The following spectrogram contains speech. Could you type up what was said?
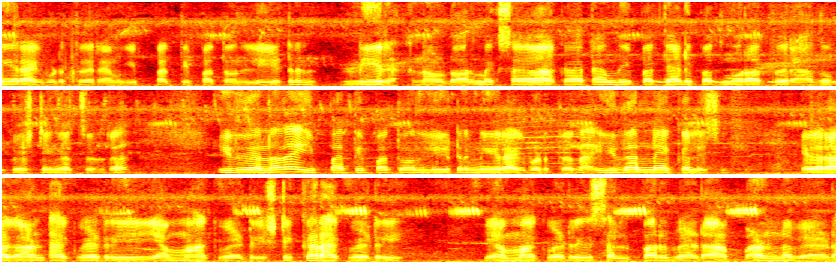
ನೀರು ಆಗಿಬಿಡ್ತದೆ ರೀ ನಮ್ಗೆ. ಇಪ್ಪತ್ತು, ಇಪ್ಪತ್ತೊಂದು ಲೀಟ್ರ್ ನೀರು. ನಾವು ಡಾರ್ಮಿಕ್ಸ್ ಹಾಕೋ ಟೈಮ್ದು ಇಪ್ಪತ್ತೆರಡು, ಇಪ್ಪತ್ತ್ಮೂರು ಆಗ್ತದೆ ರೀ. ಅದು ಪೇಸ್ಟಿಂಗ್ ಹಚ್ಚಿದ್ರೆ. ಇದು ಏನದ? ಇಪ್ಪತ್ತು, ಇಪ್ಪತ್ತೊಂದು ಲೀಟ್ರ್ ನೀರು ಆಗಿಬಿಡ್ತದೆ. ಇದನ್ನೇ ಕಲಿಸಿ. ಇದ್ರಾಗ ಅಂಟು ಹಾಕಬೇಡ್ರಿ ಎಂ ಹಾಕಬೇಡ್ರಿ ಸ್ಟಿಕ್ಕರ್ ಹಾಕಬೇಡ್ರಿ ಎಂ ಹಾಕಬೇಡ್ರಿ. ಸಲ್ಪರ್ ಬೇಡ, ಬಣ್ಣ ಬೇಡ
